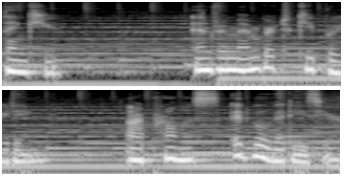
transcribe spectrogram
Thank you. And remember to keep reading. I promise it will get easier.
